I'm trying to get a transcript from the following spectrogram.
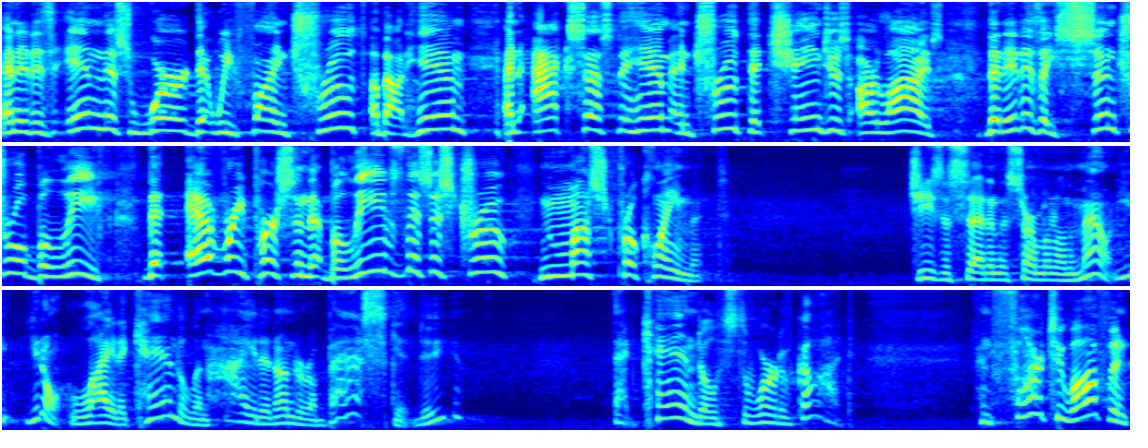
And it is in this word that we find truth about him and access to him and truth that changes our lives. Then it is a central belief that every person that believes this is true must proclaim it. Jesus said in the Sermon on the Mount, you, you don't light a candle and hide it under a basket, do you? That candle is the Word of God. And far too often,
